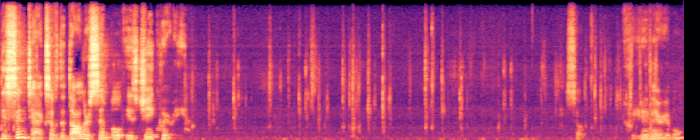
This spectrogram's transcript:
The syntax of the dollar symbol is jQuery. So create a variable,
